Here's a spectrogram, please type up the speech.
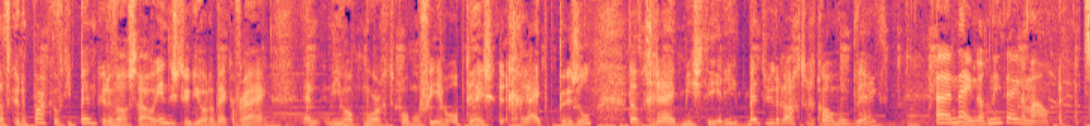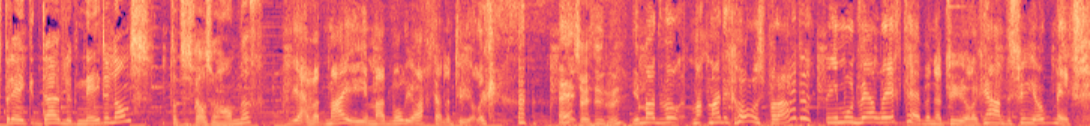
dat kunnen pakken of die pen kunnen vasthouden in de studio? Rebecca Vrij. En die hoopt morgen te promoveren op deze grijppuzzel. Dat grijpmysterie. Bent u erachter gekomen hoe het werkt? Eh, nee, nog niet helemaal. Spreek duidelijk Nederlands. Dat is wel zo handig. Ja, wat mij, je maakt wel je achter natuurlijk. Wat zegt u nu? Je moet wel, maar, maar ik gewoon eens praten. Je moet wel licht hebben natuurlijk, ja, dan zie je ook niks.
